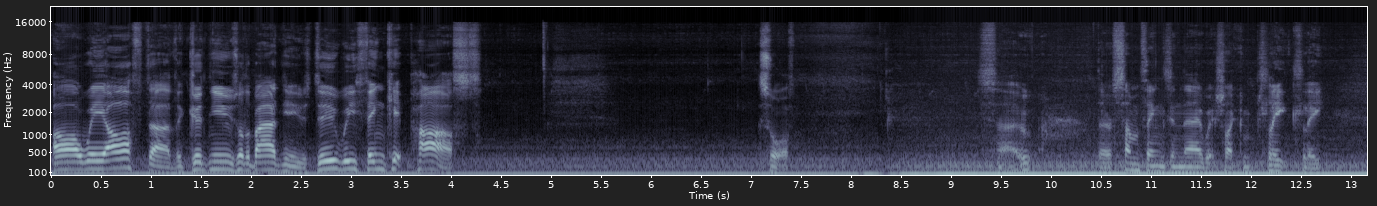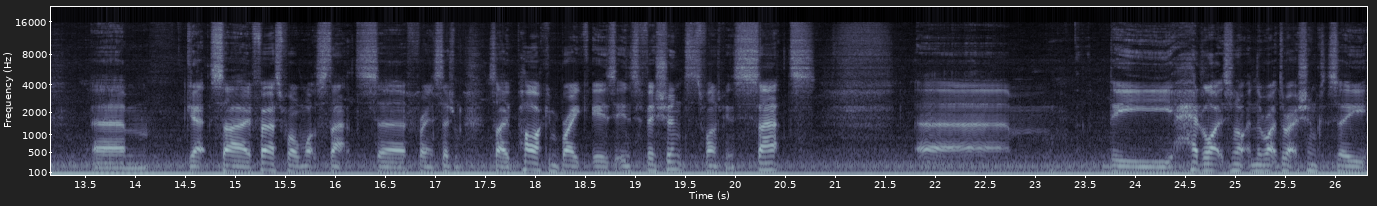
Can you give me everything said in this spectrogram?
Are we after the good news or the bad news? Do we think it passed? Sort of. So, there are some things in there which I completely um, get. So, first one, what's that uh, frame station? So, parking brake is insufficient. This one's been sat. Um, the headlights are not in the right direction because it's a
